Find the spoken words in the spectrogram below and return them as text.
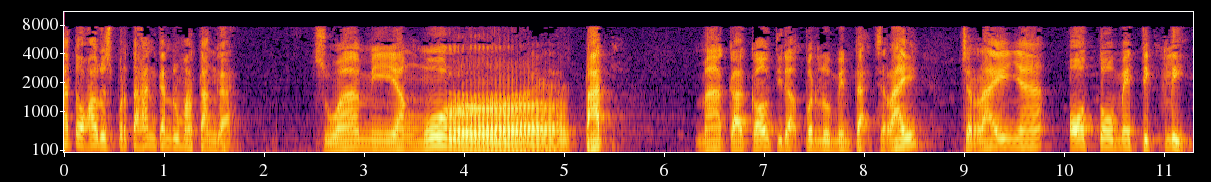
atau harus pertahankan rumah tangga? Suami yang murtad, maka kau tidak perlu minta cerai, cerainya automatically.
